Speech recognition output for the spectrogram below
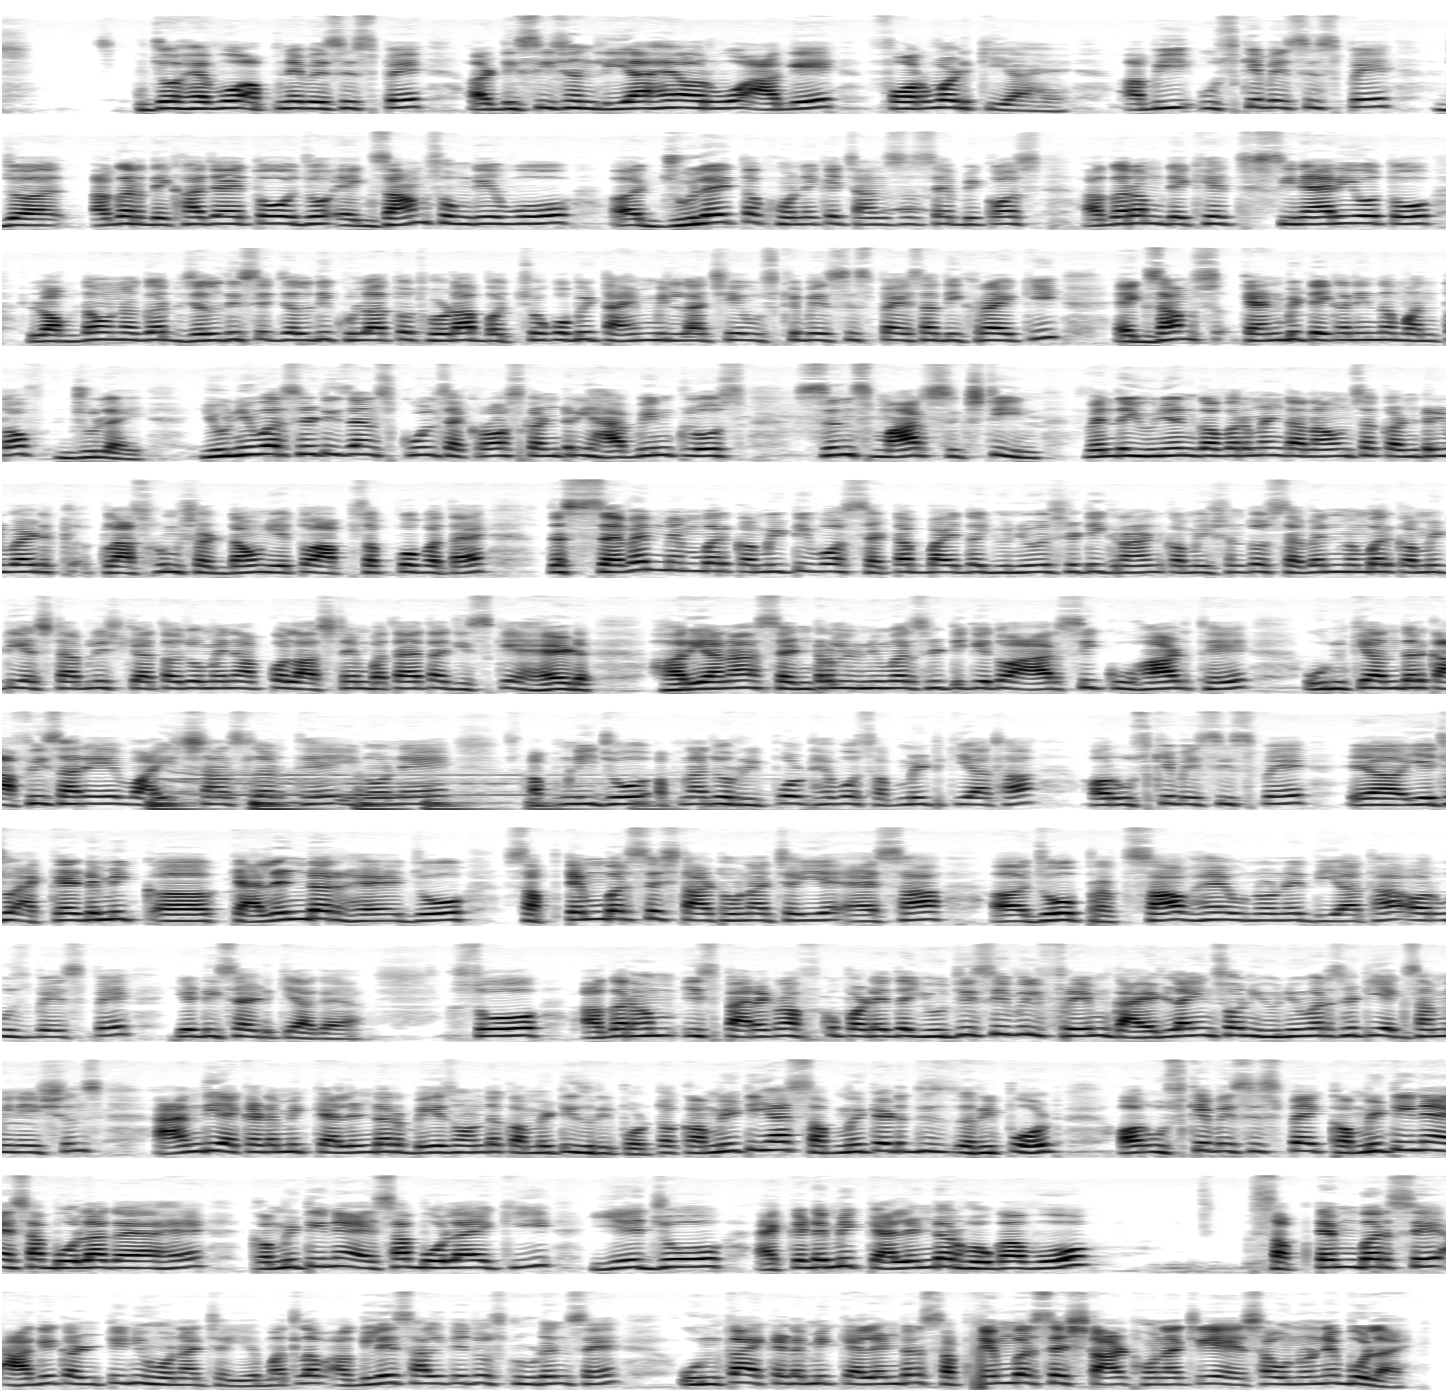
जो है वो अपने बेसिस पे डिसीज़न लिया है और वो आगे फॉरवर्ड किया है। अभी उसके बेसिस पे जो, अगर देखा जाए तो जो एग्ज़ाम्स होंगे वो जुलाई तक होने के चांसेस है बिकॉज़ अगर हम देखें सिनेरियो तो लॉकडाउन अगर जल्दी से जल्दी खुला तो थोड़ा बच्चों को भी टाइम मिलना चाहिए। उसके बेसिस पे ऐसा दिख रहा है कि exams can be taken in the month of July. Universities and schools across country have been close since March sixteen when the union government announce a country wide classroom shutdown ये तो आप सबको पता है। The seven member committee was set up by the university grant commission तो seven member committee establish किया था, जो मैंने आपको लास्ट टाइम बताया था, जिसके हेड हरियाणा सेंट्रल यूनिवर्सिटी के तो आर सी कुहाड़ थे, उनके अंदर काफ़ी सारे वाइस चांसलर थे, इन्होंने अपनी जो, अपना जो रिपोर्ट है वो सबमिट किया था। और उसके बेसिस पे ये जो एकेडमिक कैलेंडर है जो सितंबर से स्टार्ट होना चाहिए ऐसा जो प्रस्ताव है उन्होंने दिया था और उस बेस पे ये डिसाइड किया गया। सो so, अगर हम इस पैराग्राफ को पढ़े the UGC will frame guidelines on university examination and the academic calendar based on the committee's report तो committee has submitted this report और उसके बेसिस पे कमिटी ने ऐसा बोला गया है कमिटी ने ऐसा बोला है कि ये जो एकेडमिक कैलेंडर होगा वो सितंबर से आगे कंटिन्यू होना चाहिए। मतलब अगले साल के जो स्टूडेंट्स हैं, उनका एकेडमिक कैलेंडर सितंबर से स्टार्ट होना चाहिए, ऐसा उन्होंने बोला है।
